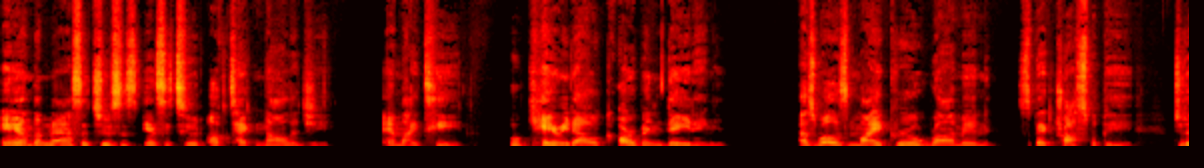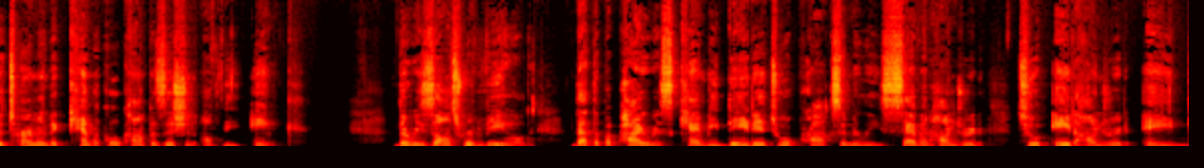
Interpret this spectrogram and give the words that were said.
and the Massachusetts Institute of Technology, MIT, who carried out carbon dating as well as micro Raman spectroscopy to determine the chemical composition of the ink. The results revealed that the papyrus can be dated to approximately 700 to 800 AD,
